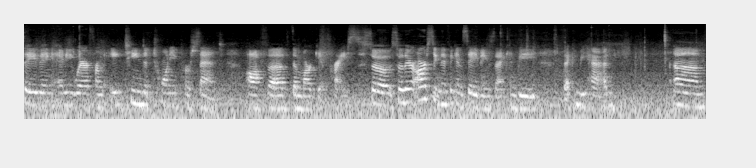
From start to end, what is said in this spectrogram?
saving anywhere from 18 to 20 percent off of the market price. So, so there are significant savings that can be that can be had. Um,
